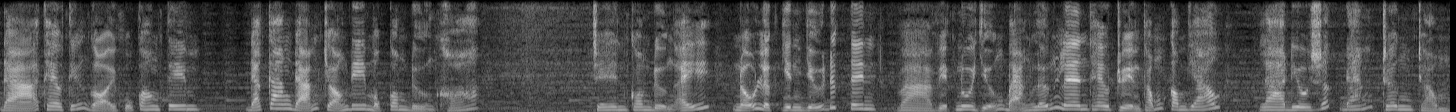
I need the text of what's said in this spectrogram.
đã theo tiếng gọi của con tim, đã can đảm chọn đi một con đường khó. Trên con đường ấy, nỗ lực gìn giữ đức tin và việc nuôi dưỡng bạn lớn lên theo truyền thống công giáo là điều rất đáng trân trọng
